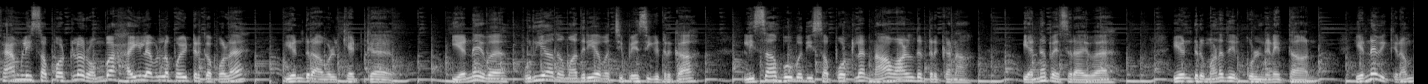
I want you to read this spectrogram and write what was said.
ஃபேமிலி சப்போர்ட்டில் ரொம்ப ஹை லெவலில் போயிட்டு இருக்க போல. என்று அவள் கேட்க என்ன இவ புரியாத மாதிரியே வச்சு பேசிக்கிட்டு இருக்கா? லிசா பூபதி சப்போர்ட்ல நான் வாழ்ந்துட்டு இருக்கேனா? என்ன பேசுறா இவ? என்று மனதிற்குள் நினைத்தான். என்ன விக்ரம்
